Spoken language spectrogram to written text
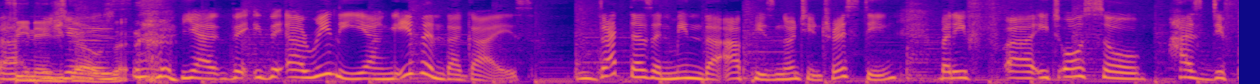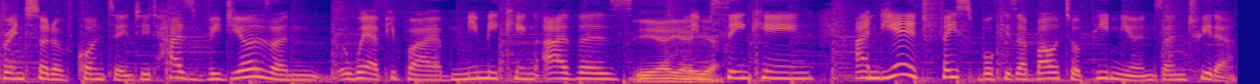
uh, teenage videos, girls. yeah, they, they are really young. Even the guys. That doesn't mean the app is not interesting, but if uh, it also has different sort of content, it has videos and where people are mimicking others, Yeah, yeah, lip yeah. syncing, and yet Facebook is about opinions and Twitter.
